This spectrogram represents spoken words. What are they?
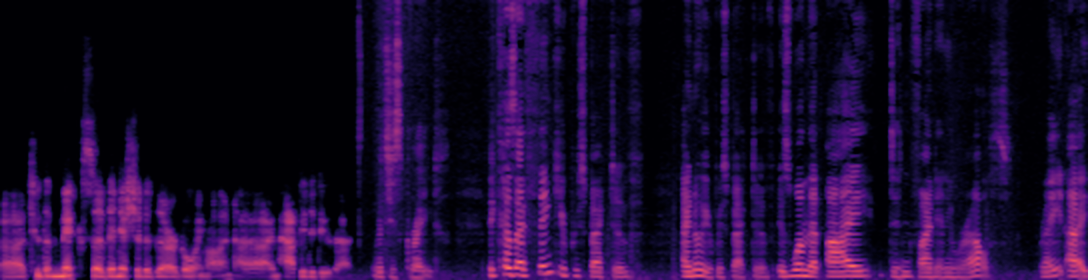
uh, to the mix of initiatives that are going on, uh, I'm happy to do that. Which is great, because I think your perspective, I know your perspective, is one that I didn't find anywhere else. Right? I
